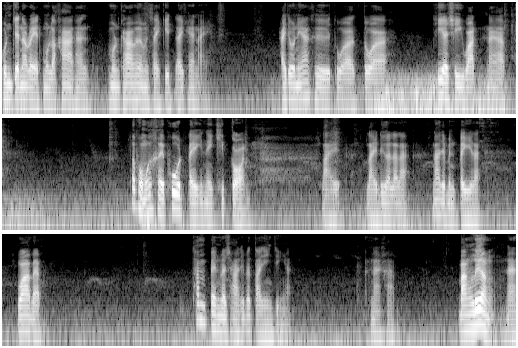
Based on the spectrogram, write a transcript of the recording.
คุณ generate มูลค่าทางมูลค่าเพิ่มเศรษฐกิจได้แค่ไหน ไอตัวเนี้ยคือตัวตัวที่จะชี้วัดนะครับ แล้วผมก็เคยพูดไปในคลิปก่อน หลายหลายเดือนแล้วล่ะ น่าจะเป็นปีแล้ว ว่าแบบ ถ้ามันเป็นประชาธิปไตยจริง ๆอะนะครับ บางเรื่องนะ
